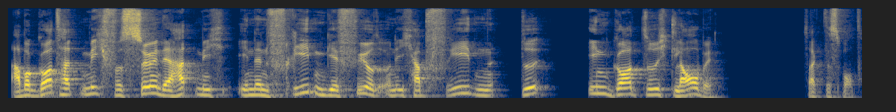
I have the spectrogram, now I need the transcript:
Aber Gott hat mich versöhnt, er hat mich in den Frieden geführt und ich habe Frieden in Gott durch Glaube, sagt das Wort.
